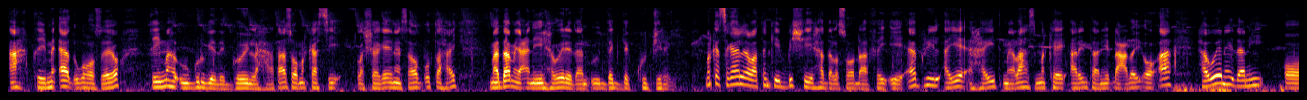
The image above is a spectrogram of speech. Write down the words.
ah qiimo aada uga hooseeyo. Qiimaha uu gurigeeda goyn lahaa taasoo markaasi la sheegay inay sabab u tahay maadaama yacni haweeneydan uu deg deg ku jiray marka sagaal iyo labaatankii bishii hadda la soo dhaafay ee abril ayay ahayd meelahaas markay arrintani dhacday oo ah haweeneydani oo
